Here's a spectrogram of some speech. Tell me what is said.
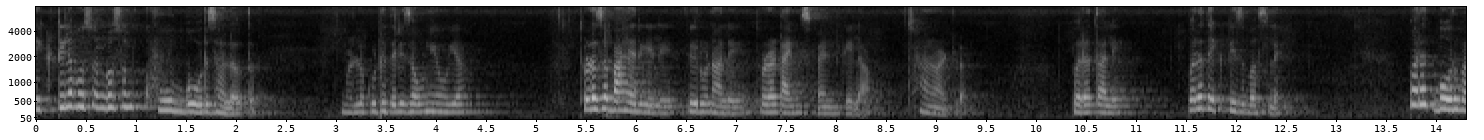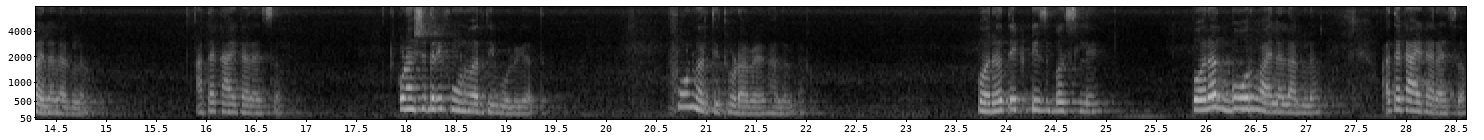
एकटीला बसून बसून खूप बोर झालं होतं. म्हटलं कुठेतरी जाऊन येऊया. थोडंसं बाहेर गेले फिरून आले थोडा टाईम स्पेंड केला. छान वाटलं. परत आले. परत एकटीच बसले. परत बोर व्हायला लागलं. आता काय करायचं? कोणाशी तरी फोनवरती बोलूयात. फोनवरती थोडा वेळ घालवला. परत एकटीच बसले. परत बोर व्हायला लागलं. आता काय करायचं?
